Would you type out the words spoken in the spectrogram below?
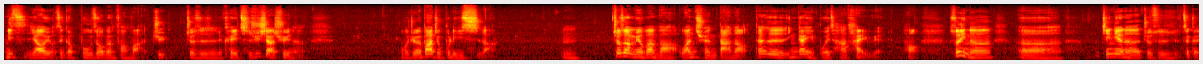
你只要有这个步骤跟方法，就就是可以持续下去呢。我觉得八九不离十啦，嗯，就算没有办法完全达到，但是应该也不会差太远，好，所以呢，呃，今天呢就是这个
